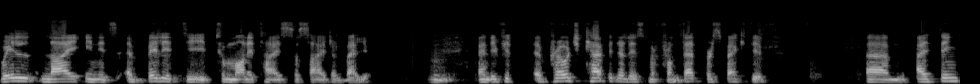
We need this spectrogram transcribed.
will lie in its ability to monetize societal value. Mm. And if you approach capitalism from that perspective, um, I think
